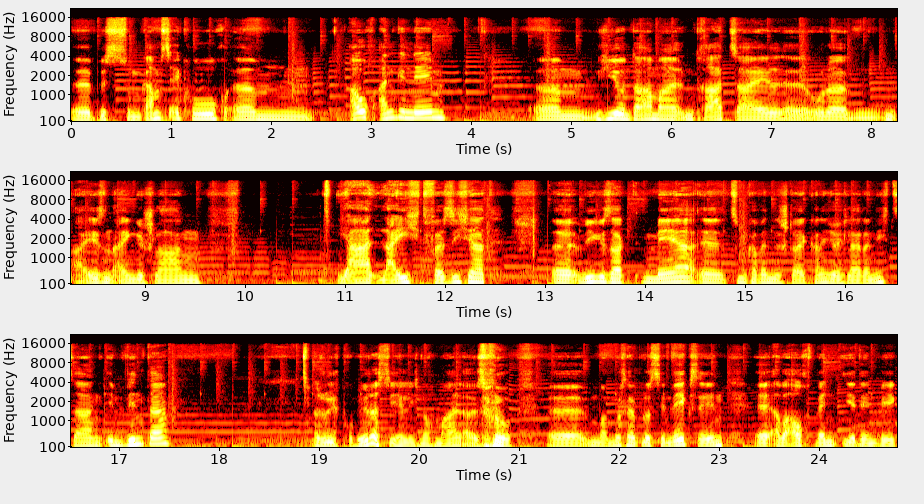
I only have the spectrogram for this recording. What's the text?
äh, bis zum Gamseck hoch. Ähm, auch angenehm. Ähm, hier und da mal ein Drahtseil äh, oder ein Eisen eingeschlagen. Ja, leicht versichert. Äh, wie gesagt, mehr äh, zum Karwendelsteig kann ich euch leider nicht sagen. Im Winter also ich probiere das sicherlich nochmal. Also äh, man muss halt bloß den Weg sehen. Äh, aber auch wenn ihr den Weg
